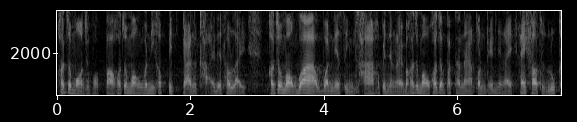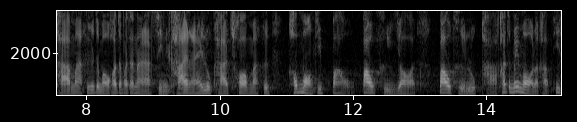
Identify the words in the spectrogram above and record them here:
เขาจะมองเฉพาะเป้าเขาจะมองวันนี้เขาปิดการขายได้เท่าไหร่เขาจะมองว่าวันนี้สินค้าเขาเป็นยังไงบ้างเขาจะมองเขาจะพัฒนา content ยังไง ให้เข้าถึงลูกค้ามากขึ้นเขาจะมองเขาจะพัฒนาสินค้ายังไงให้ลูกค้าชอบมากขึ้นเขามองที่เป้าเป้าคือยอด เป้าคือลูกค้าเขาจะไม่มองหรอกครับที่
